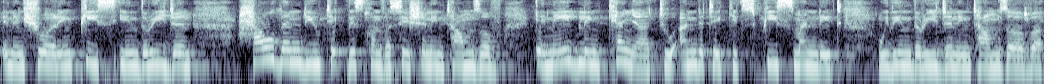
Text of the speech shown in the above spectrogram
in ensuring peace in the region. How then do you take this conversation in terms of enabling Kenya to undertake its peace mandate within the region in terms of uh,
